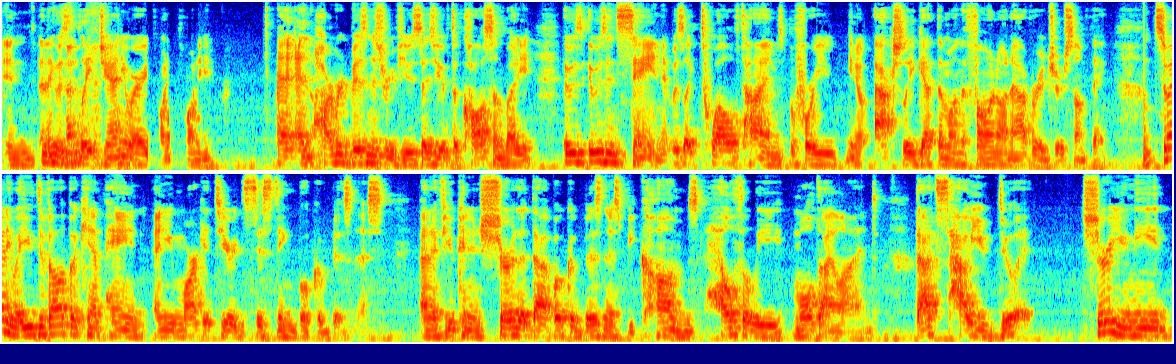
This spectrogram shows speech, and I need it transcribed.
In I think it was late January 2020. And, Harvard Business Review says you have to call somebody. It was it was insane. It was like 12 times before you you know actually get them on the phone on average or something. So anyway, you develop a campaign and you market to your existing book of business. And if you can ensure that that book of business becomes healthily multi-lined, that's how you do it. Sure, you need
